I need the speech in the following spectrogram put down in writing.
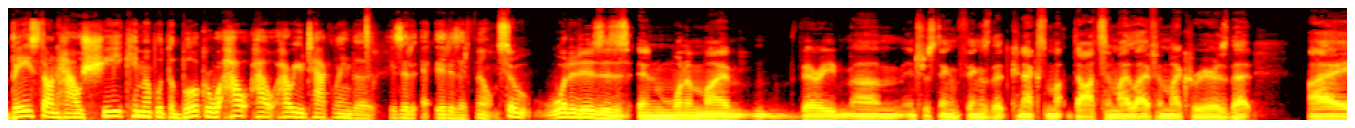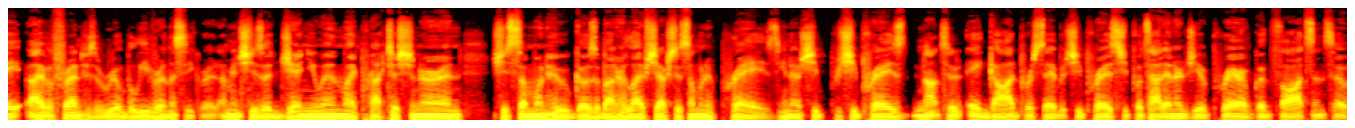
based on how she came up with the book, or how how how are you tackling the? Is it it is a film? So what it is is, and one of my very um, interesting things that connects my, dots in my life and my career is that I I have a friend who's a real believer in the secret. I mean, she's a genuine like practitioner, and she's someone who goes about her life. She actually someone who prays. You know, she she prays not to a god per se, but she prays. She puts out energy of prayer of good thoughts, and so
